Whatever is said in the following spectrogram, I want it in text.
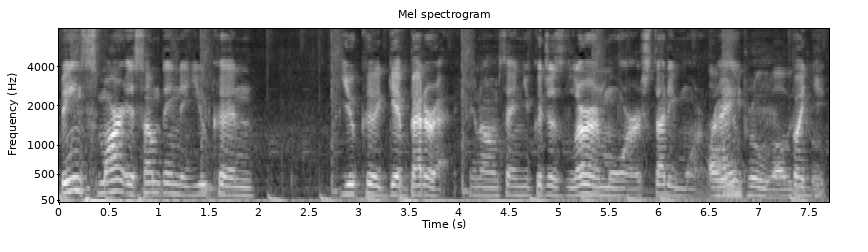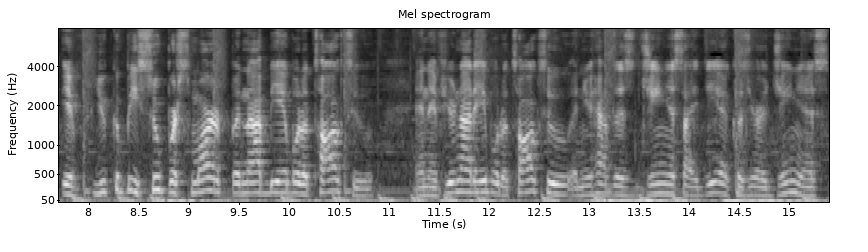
being smart is something that you can you could get better at you know what i'm saying you could just learn more or study more Always right improve. Always but improve. if you could be super smart but not be able to talk to and if you're not able to talk to and you have this genius idea because you're a genius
